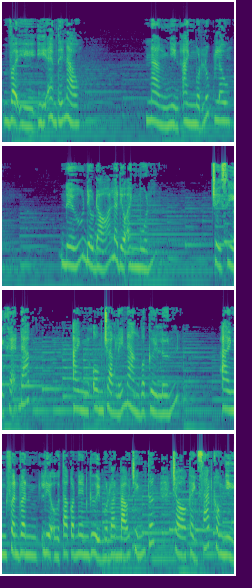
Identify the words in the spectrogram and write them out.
Vậy ý em thế nào? Nàng nhìn anh một lúc lâu. Nếu điều đó là điều anh muốn. Tracy khẽ đáp. Anh ôm choàng lấy nàng và cười lớn. Anh phân vân liệu ta có nên gửi một loan báo chính thức cho cảnh sát không nhỉ?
